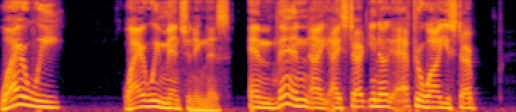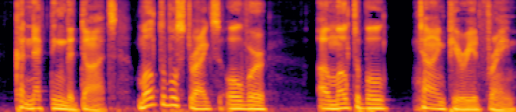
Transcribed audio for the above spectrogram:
why are we why are we mentioning this? And then I, I start, you know, after a while, you start connecting the dots. Multiple strikes over a multiple time period frame.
